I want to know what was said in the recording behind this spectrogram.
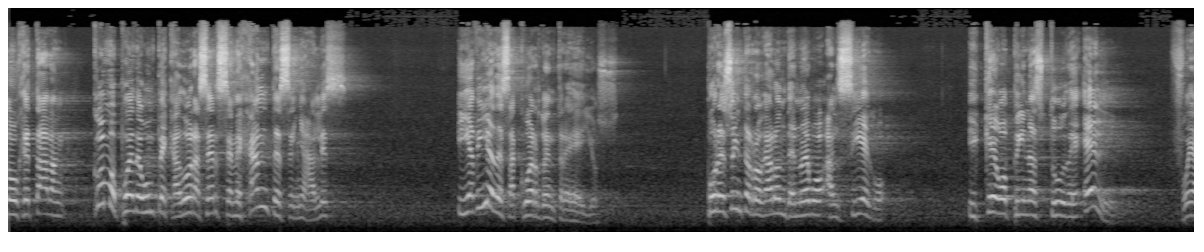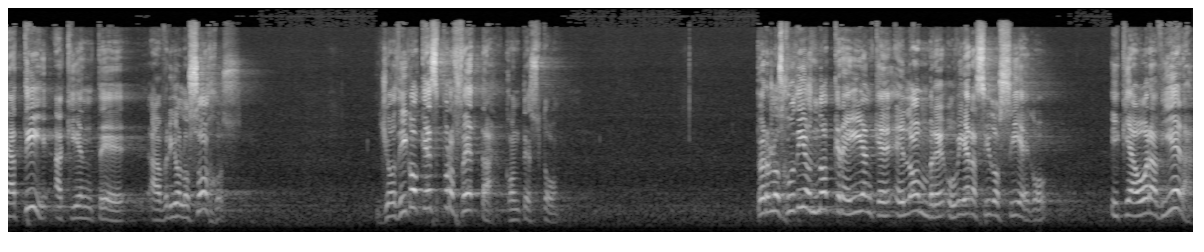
objetaban, ¿cómo puede un pecador hacer semejantes señales? Y había desacuerdo entre ellos. Por eso interrogaron de nuevo al ciego. ¿Y qué opinas tú de él? Fue a ti a quien te abrió los ojos. Yo digo que es profeta, contestó. Pero los judíos no creían que el hombre hubiera sido ciego y que ahora viera.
